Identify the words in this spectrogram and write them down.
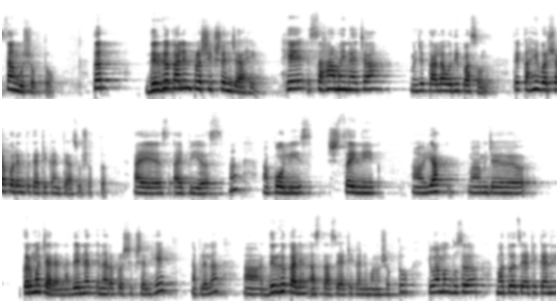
सांगू शकतो. तर दीर्घकालीन प्रशिक्षण जे आहे हे सहा महिन्याच्या म्हणजे कालावधीपासून ते काही वर्षापर्यंत त्या ठिकाणी ते असू शकतं. I A S I P S police सैनिक या म्हणजे कर्मचाऱ्यांना देण्यात येणारं प्रशिक्षण हे आपल्याला दीर्घकालीन असतं असं या ठिकाणी म्हणू शकतो. किंवा मग दुसरं महत्त्वाचं या ठिकाणी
